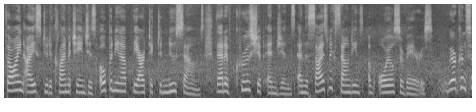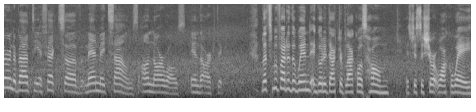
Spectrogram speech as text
Thawing ice due to climate change is opening up the Arctic to new sounds, that of cruise ship engines and the seismic soundings of oil surveyors. We're concerned about the effects of man made sounds on narwhals in the Arctic. Let's move out of the wind and go to Dr. Blackwell's home. It's just a short walk away.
